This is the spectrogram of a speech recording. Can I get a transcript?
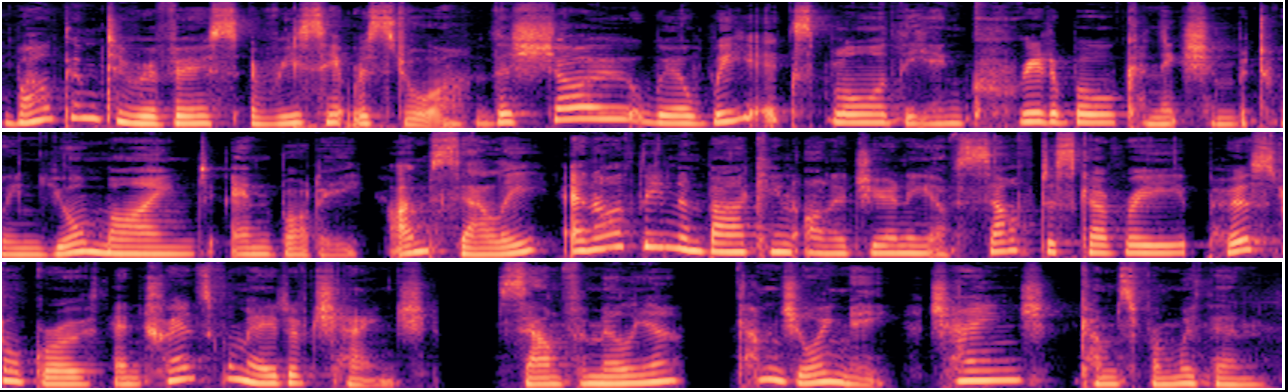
Welcome to Reverse Reset Restore, the show where we explore the incredible connection between your mind and body. I'm Sally, and I've been embarking on a journey of self discovery, personal growth, and transformative change. Sound familiar? Come join me. Change comes from within.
